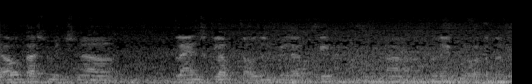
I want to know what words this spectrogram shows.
అవకాశం ఇచ్చిన లయన్స్ క్లబ్ థౌజండ్ పిల్లర్స్కి హృదయపూర్వక ధన్యవాదాలు.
